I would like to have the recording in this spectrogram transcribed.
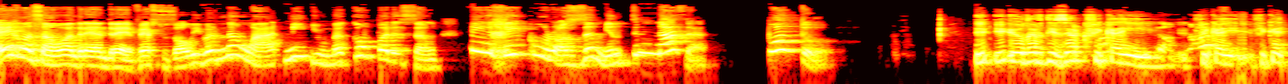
Em relação ao André André versus Oliver, não há nenhuma comparação em rigorosamente nada. Ponto. Eu, devo dizer que fiquei, que fiquei, fiquei,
